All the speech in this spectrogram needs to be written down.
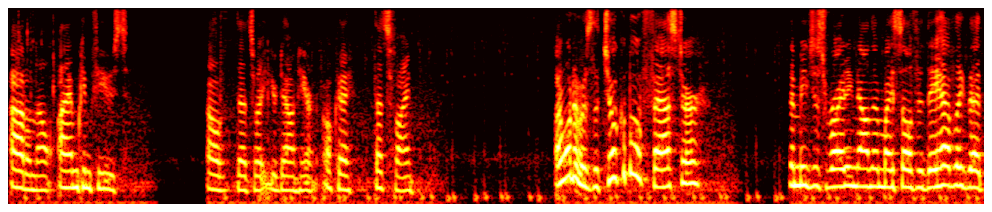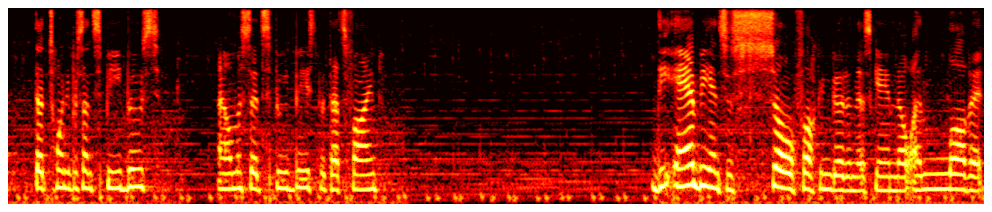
I don't know. I am confused. Oh, that's right. You're down here. Okay, that's fine. I wonder, was the Chocobo faster than me just riding down there myself. Did they have like that, that 20% speed boost? I almost said Spood Beast, but that's fine. The ambience is so fucking good in this game, though. I love it.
